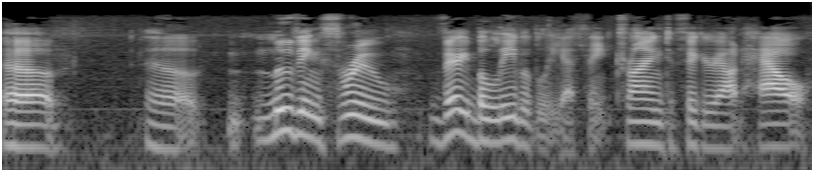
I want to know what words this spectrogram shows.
Uh, uh, moving through very believably, I think, trying to figure out how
